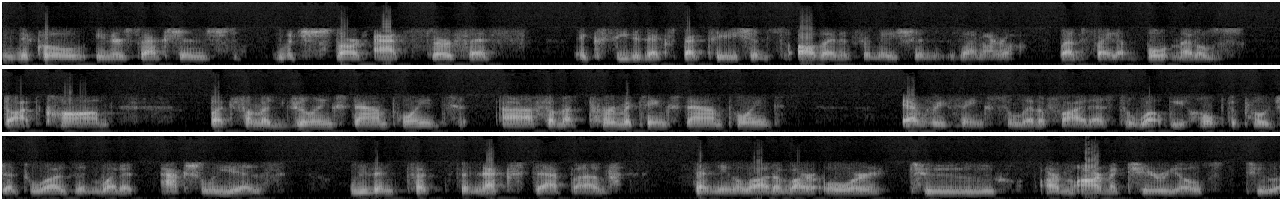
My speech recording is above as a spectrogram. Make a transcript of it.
nickel intersections, which start at surface, exceeded expectations. All that information is on our website at boltmetals.com. But from a drilling standpoint, uh, from a permitting standpoint, everything solidified as to what we hoped the project was and what it actually is. We then took the next step of sending a lot of our ore to our, our materials to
